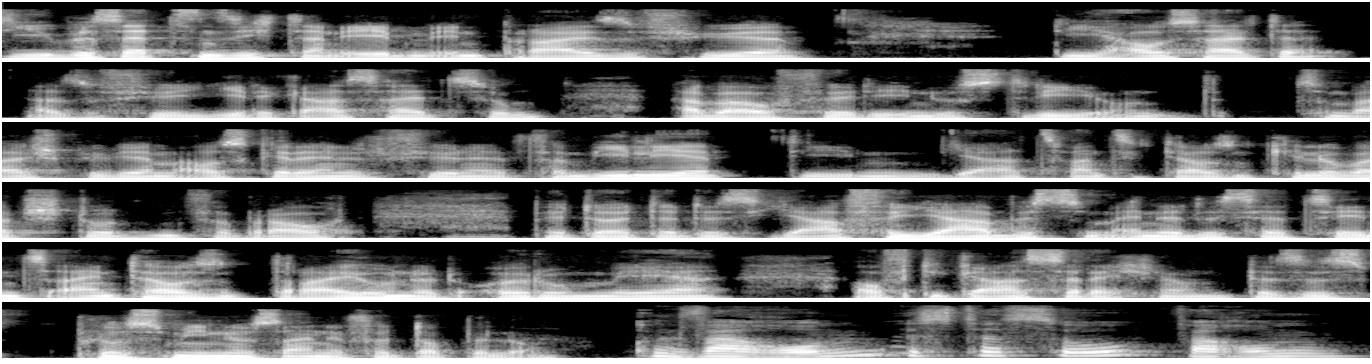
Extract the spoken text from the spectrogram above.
die übersetzen sich dann eben in Preise für die Haushalte, also für jede Gasheizung, aber auch für die Industrie. Und zum Beispiel, wir haben ausgerechnet für eine Familie, die im Jahr 20.000 Kilowattstunden verbraucht, bedeutet das Jahr für Jahr bis zum Ende des Jahrzehnts 1.300 Euro mehr auf die Gasrechnung. Das ist plus minus eine Verdoppelung. Und warum ist das so? Warum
